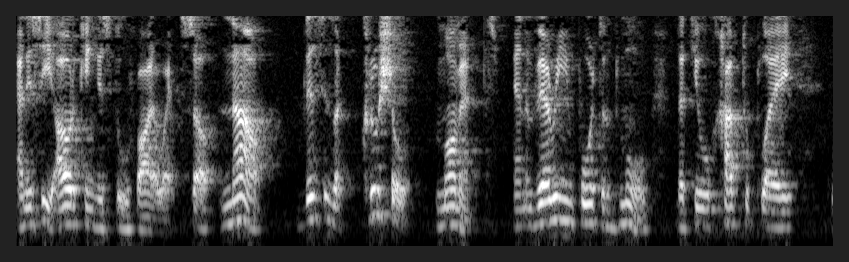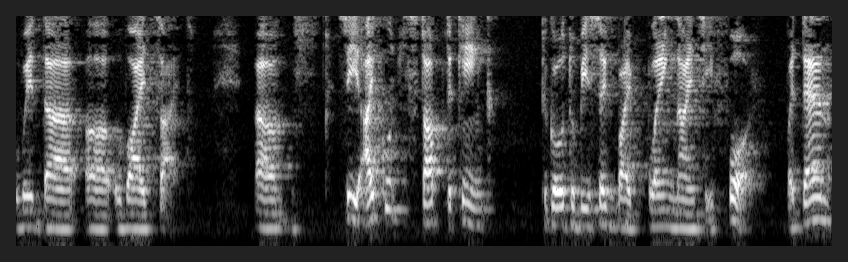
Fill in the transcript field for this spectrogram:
And you see our king is too far away. So now this is a crucial moment and a very important move that you have to play with the uh, white side. Um, see, I could stop the king to go to b6 by playing knight c4, but then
